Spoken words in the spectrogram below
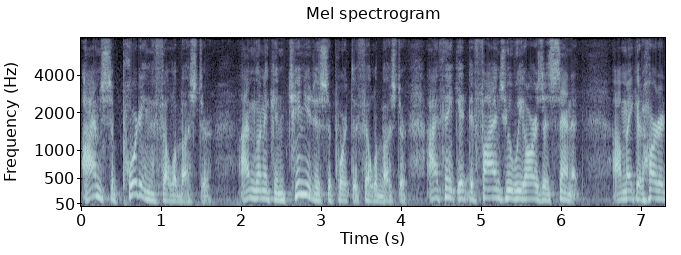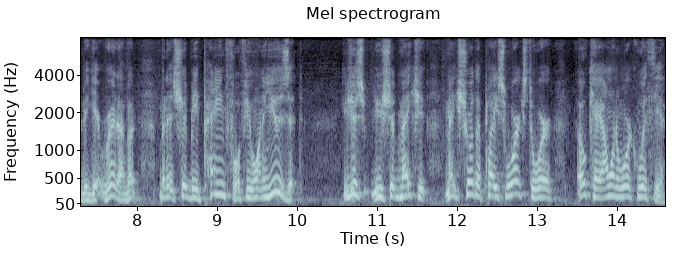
I'm supporting the filibuster. I'm going to continue to support the filibuster. I think it defines who we are as a Senate. I'll make it harder to get rid of it, but it should be painful if you want to use it. You just you should make you make sure the place works to where okay, I want to work with you.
